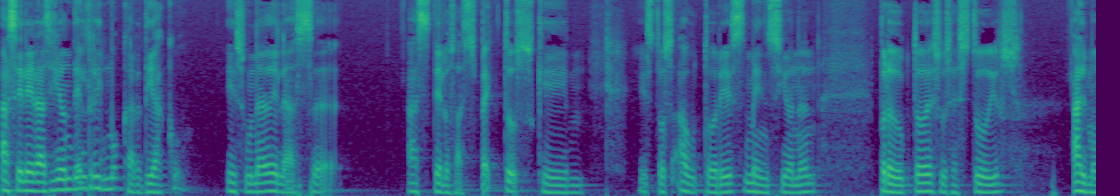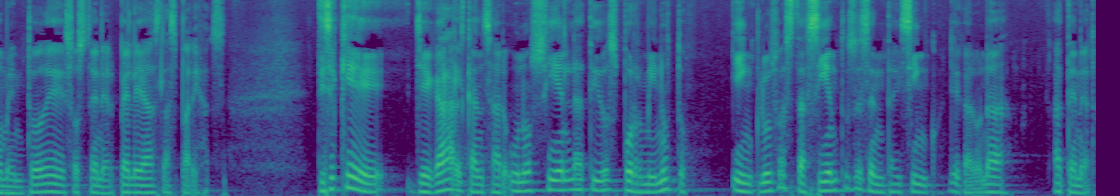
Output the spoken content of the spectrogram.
Aceleración del ritmo cardíaco es una de las eh, de los aspectos que estos autores mencionan producto de sus estudios al momento de sostener peleas las parejas. Dice que llega a alcanzar unos 100 latidos por minuto, incluso hasta 165 llegaron a, tener.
